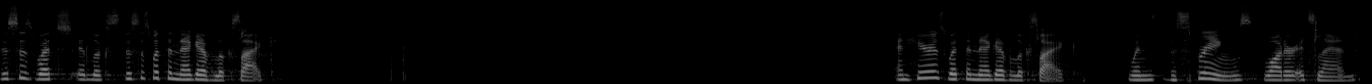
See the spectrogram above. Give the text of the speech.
This is what it looks. This is what the Negev looks like. And here's what the Negev looks like when the springs water its land.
